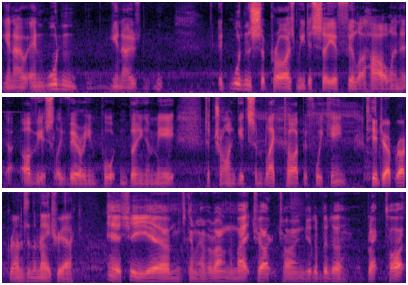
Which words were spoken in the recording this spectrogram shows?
you know, and wouldn't you know it wouldn't surprise me to see her fill a hole, and it, obviously very important being a mare to try and get some black type if we can. Teardrop Rock runs in the matriarch. Yeah, she's um, going to have a run in the matriarch and try and get a bit of black type.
